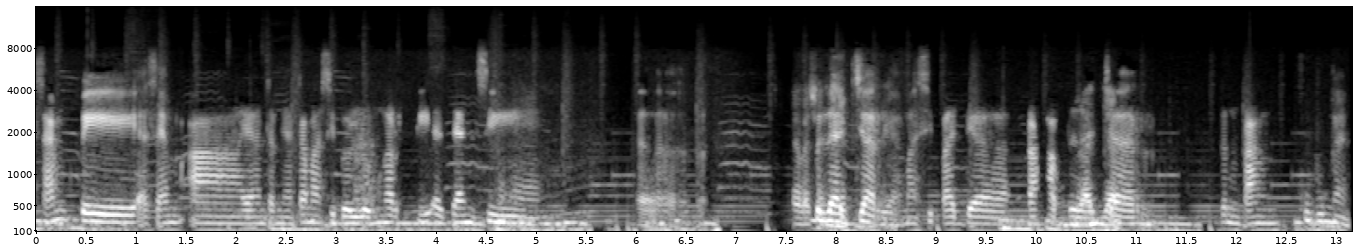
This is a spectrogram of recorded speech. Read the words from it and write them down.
SMP SMA yang ternyata masih belum ngerti esensi hmm. uh, belajar ya masih pada tahap belajar, belajar tentang hubungan.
